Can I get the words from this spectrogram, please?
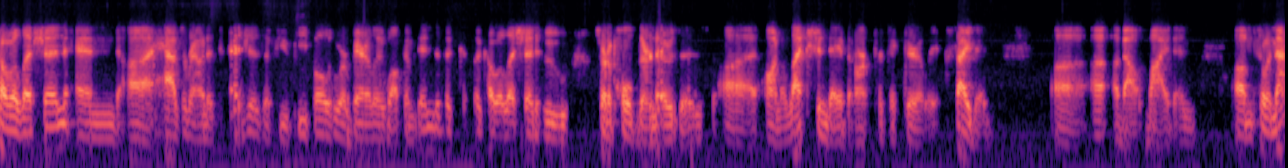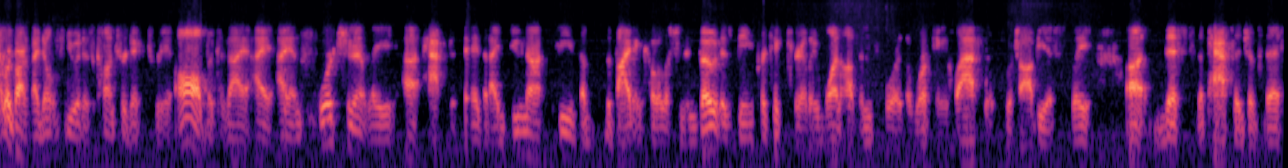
coalition and uh, has around its edges a few people who are barely welcomed into the, the coalition who sort of hold their noses uh, on election day but aren't particularly excited uh, about Biden. Um, so in that regard, I don't view it as contradictory at all because I, I, I unfortunately uh, have to say that I do not see the, the Biden coalition and vote as being particularly one of and for the working classes, which obviously uh, this the passage of this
